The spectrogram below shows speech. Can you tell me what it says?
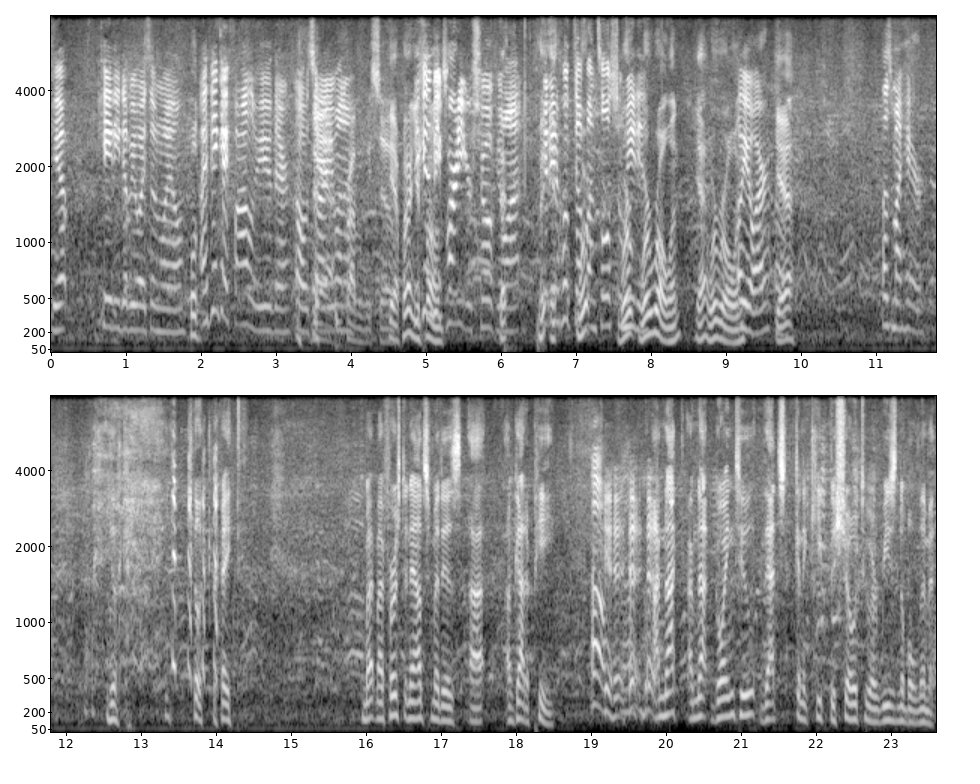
Yep. Katie WY7YL. Well- I think I follow you there. Oh, sorry. yeah, you wanna, probably so. Yeah, put on You your can phone. be part of your show if you want. Get it hooked up on social we're, media. We're rolling. Yeah, we're rolling. Oh, you are? Oh. Yeah, How's my hair? you look, you look great. My, my first announcement is uh, I've got to pee. Oh, well, I'm not. I'm not going to. That's going to keep the show to a reasonable limit.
